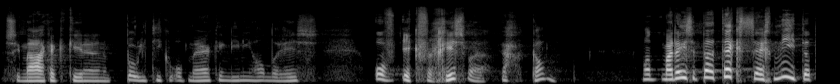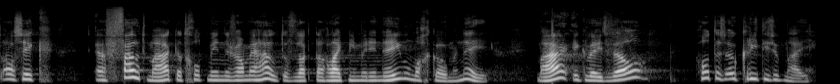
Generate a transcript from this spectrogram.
Misschien maak ik een keer een politieke opmerking die niet handig is. Of ik vergis me. Ja, kan. Want, maar deze tekst zegt niet dat als ik een fout maak, dat God minder van mij houdt. Of dat ik dan gelijk niet meer in de hemel mag komen. Nee. Maar ik weet wel, God is ook kritisch op mij.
